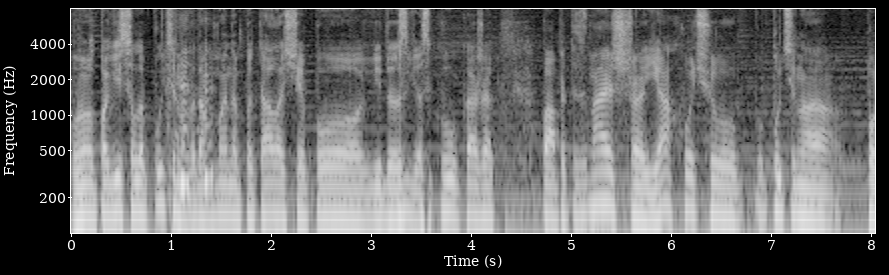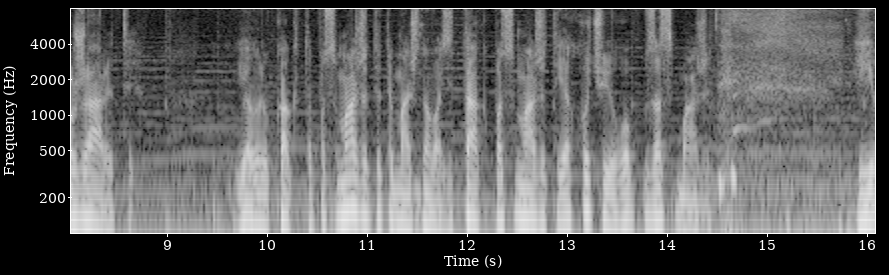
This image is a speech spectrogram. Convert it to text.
Вона Повісила Путіна. Вона в мене питала ще по відеозв'язку. каже: папа, ти знаєш, я хочу Путіна пожарити. Я говорю, як це посмажити ти маєш на увазі? Так, посмажити, я хочу його засмажити. І,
